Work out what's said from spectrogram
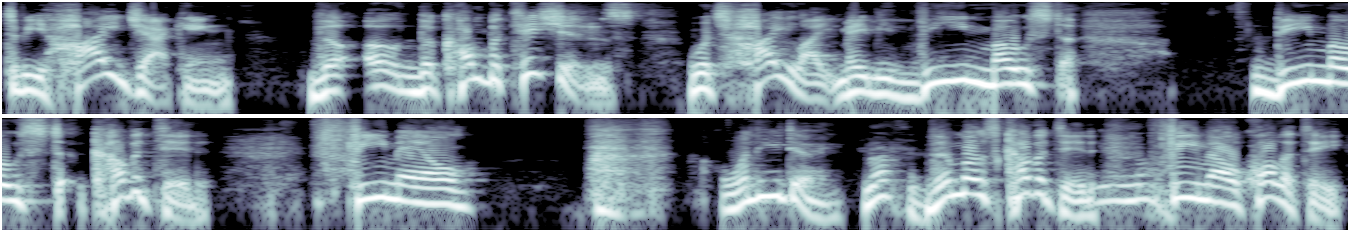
to be hijacking the uh, the competitions which highlight maybe the most the most coveted female what are you doing? Nothing. the most coveted female quality.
